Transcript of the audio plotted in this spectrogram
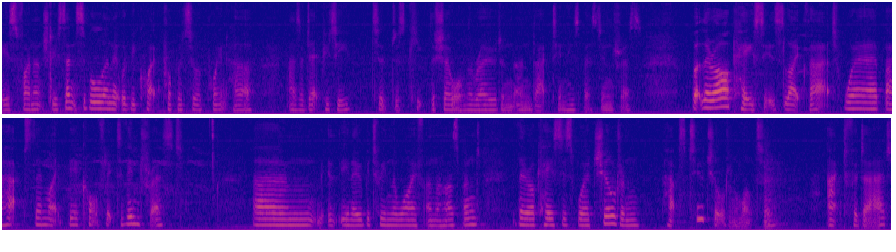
is financially sensible and it would be quite proper to appoint her as a deputy to just keep the show on the road and, and act in his best interests. But there are cases like that where perhaps there might be a conflict of interest, um, you know, between the wife and the husband. There are cases where children, perhaps two children, want to act for dad,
